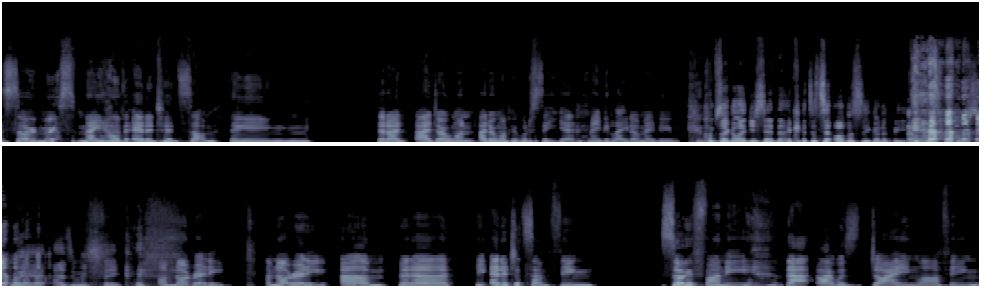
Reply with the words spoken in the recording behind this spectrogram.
so Moose may have edited something that I I don't want I don't want people to see yet. Maybe later. Maybe I'm so glad you said that because it's obviously going to be in this little square as we speak. I'm not ready. I'm not ready. Um, but uh, he edited something so funny that I was dying laughing.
